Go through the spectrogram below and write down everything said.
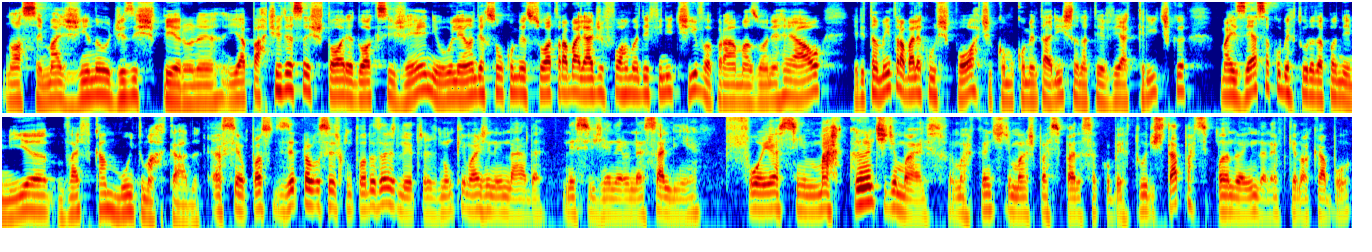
Nossa, imagina o desespero, né? E a partir dessa história do oxigênio, o Leanderson começou a trabalhar de forma definitiva para a Amazônia Real. Ele também trabalha com esporte como comentarista na TV A Crítica, mas essa cobertura da pandemia vai ficar muito marcada. Assim, eu posso dizer para vocês com todas as letras, nunca imaginei nada nesse gênero, nessa linha foi assim marcante demais. Foi marcante demais participar dessa cobertura. Está participando ainda, né? Porque não acabou.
